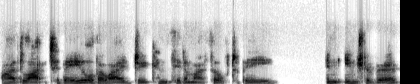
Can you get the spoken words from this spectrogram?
I'd like to be, although I do consider myself to be an introvert,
